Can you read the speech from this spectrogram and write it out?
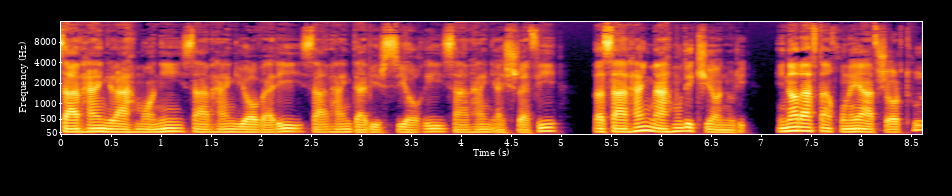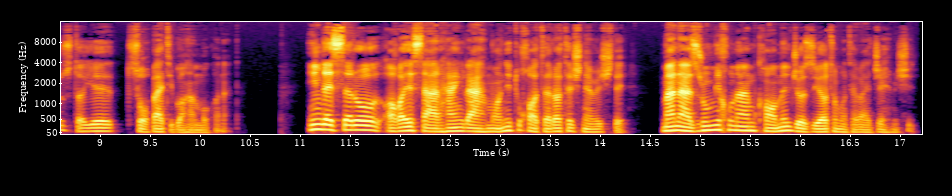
سرهنگ رحمانی، سرهنگ یاوری، سرهنگ دبیر سیاقی، سرهنگ اشرفی و سرهنگ محمود کیانوری. اینا رفتن خونه افشارتوس تا یه صحبتی با هم بکنن. این قصه رو آقای سرهنگ رحمانی تو خاطراتش نوشته. من از رو می‌خونم کامل جزئیات متوجه میشید.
